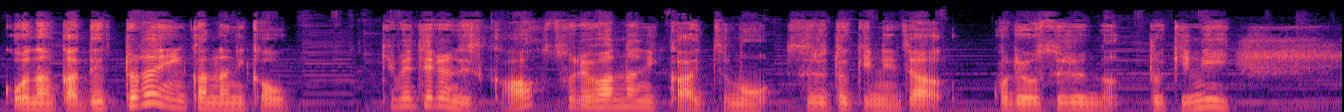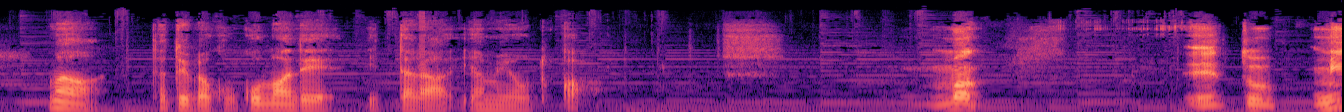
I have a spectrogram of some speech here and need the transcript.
こうなんかデッドラインか何かを決めてるんですか？それは何かいつもするときにじゃあこれをするの時にまあ例えばここまでいったらやめようとか。まあえっ、とみ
